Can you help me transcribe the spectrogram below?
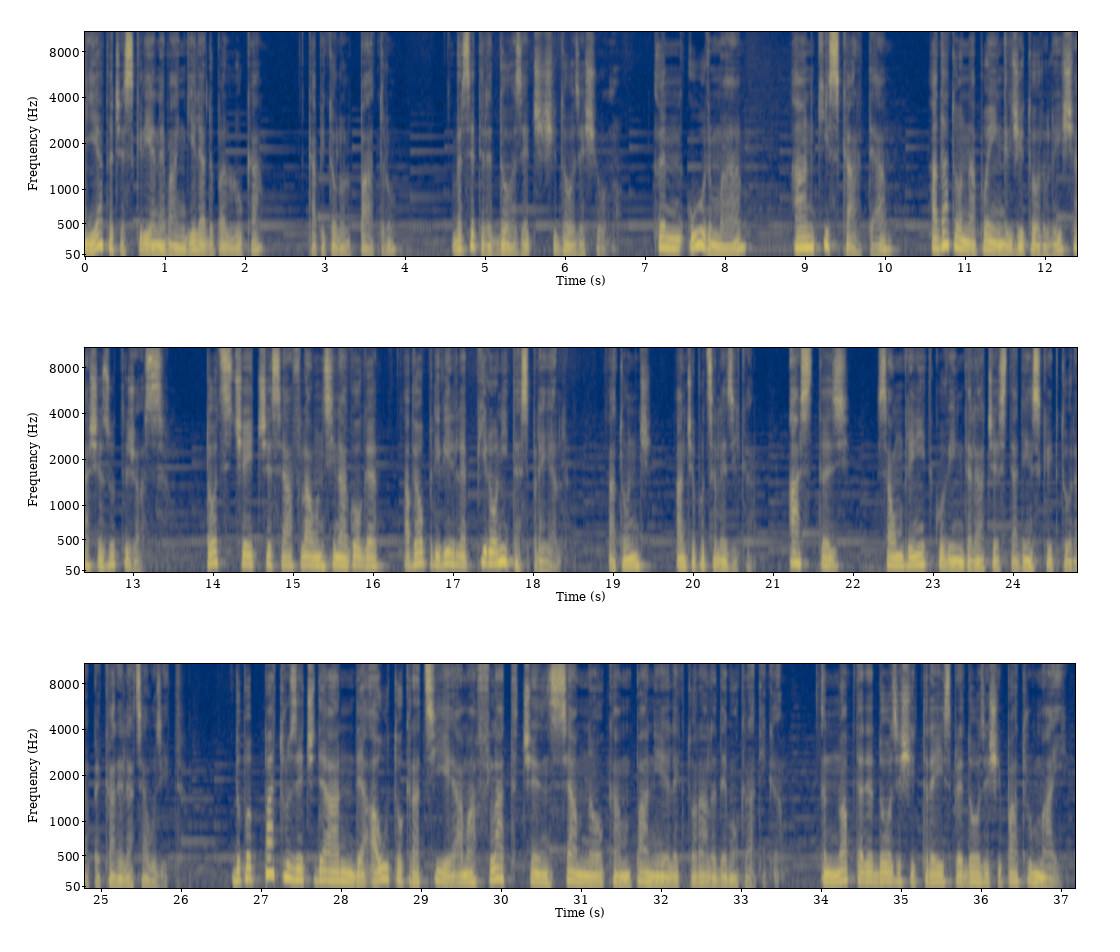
Iată ce scrie în Evanghelia după Luca, capitolul 4, versetele 20 și 21. În urmă, a închis cartea, a dat-o înapoi îngrijitorului și a șezut jos. Toți cei ce se aflau în sinagogă aveau privirile pironite spre el. Atunci a început să le zică, Astăzi s-au împlinit cuvintele acestea din Scriptură pe care le-ați auzit. După 40 de ani de autocrație am aflat ce înseamnă o campanie electorală democratică. În noaptea de 23 spre 24 mai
